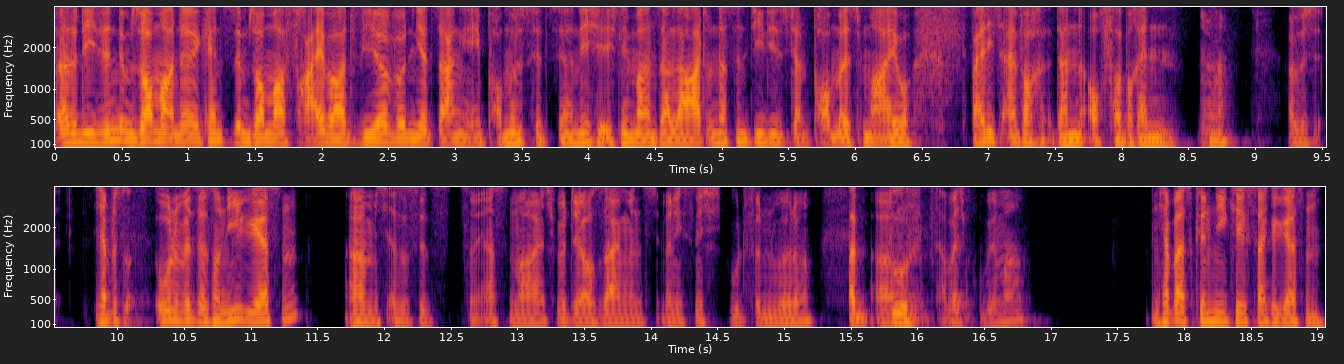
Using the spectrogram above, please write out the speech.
also die sind im Sommer, ne, ihr kennt es im Sommer Freibad, wir würden jetzt sagen, hey, Pommes jetzt ja nicht, ich nehme mal einen Salat und das sind die, die sich dann Pommes, Mayo, weil die es einfach dann auch verbrennen. Ja. Ne? Also ich, ich habe das ohne Witz jetzt noch nie gegessen. Ähm, ich esse es jetzt zum ersten Mal. Ich würde dir auch sagen, wenn ich es nicht gut finden würde. Aber, du. Ähm, aber ich probiere mal. Ich habe als Kind nie Keksteig gegessen.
